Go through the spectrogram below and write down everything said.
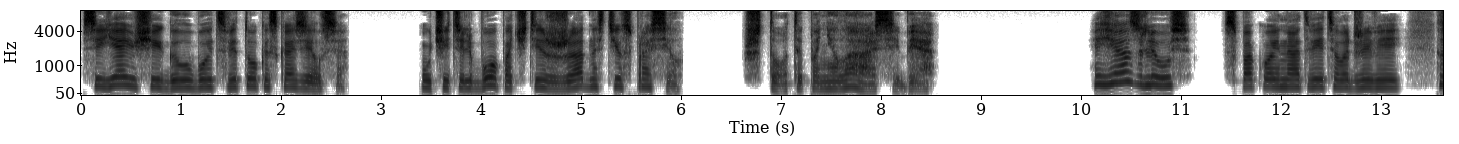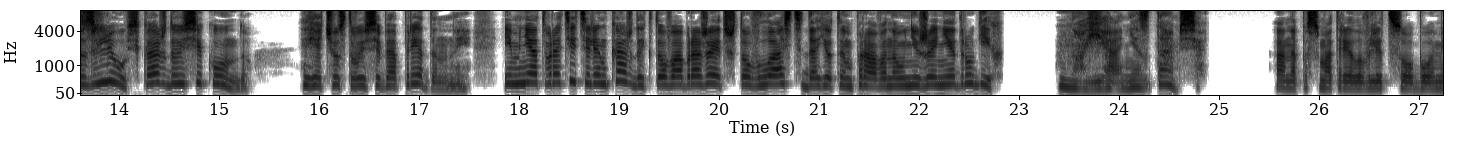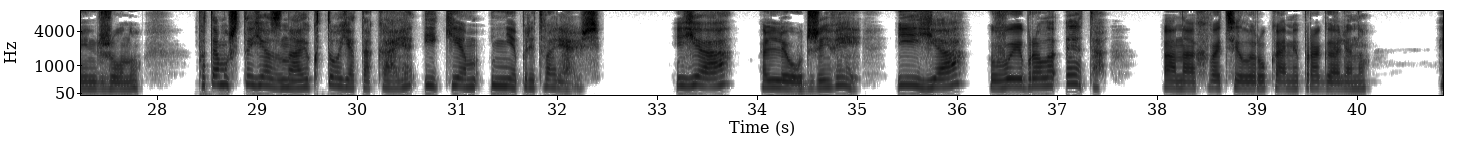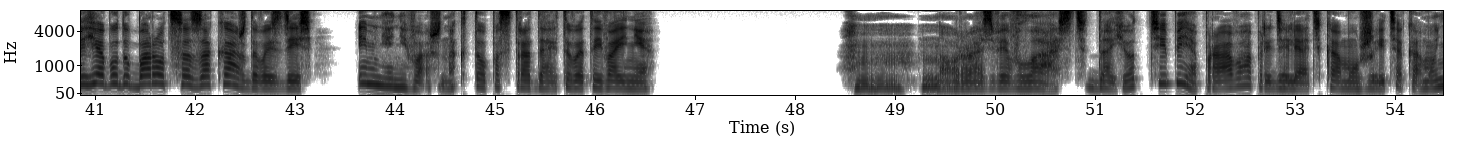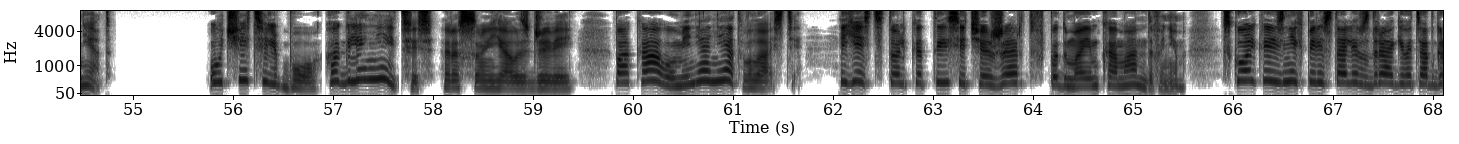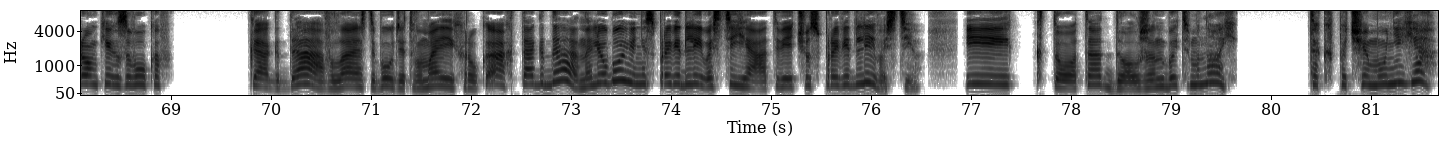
Сияющий голубой цветок исказился. Учитель Бо почти с жадностью спросил. «Что ты поняла о себе?» «Я злюсь», — спокойно ответила Дживей. «Злюсь каждую секунду. Я чувствую себя преданной, и мне отвратителен каждый, кто воображает, что власть дает им право на унижение других. Но я не сдамся. Она посмотрела в лицо Бо Минджуну, потому что я знаю, кто я такая и кем не притворяюсь. Я Лю Дживей, и я выбрала это. Она охватила руками прогалину. Я буду бороться за каждого здесь, и мне не важно, кто пострадает в этой войне. Хм, но разве власть дает тебе право определять, кому жить, а кому нет? «Учитель Бо, оглянитесь», — рассмеялась Дживей. «Пока у меня нет власти. Есть только тысячи жертв под моим командованием. Сколько из них перестали вздрагивать от громких звуков? Когда власть будет в моих руках, тогда на любую несправедливость я отвечу справедливостью. И кто-то должен быть мной. Так почему не я?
